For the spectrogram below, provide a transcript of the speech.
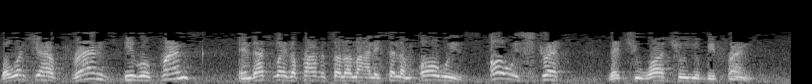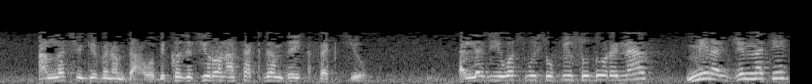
But once you have friends, evil friends, and that's why the Prophet ﷺ always, always stressed that you watch who you befriend Unless you're giving them da'wah. Because if you don't affect them, they affect you. الذي يوسوس في صدور الناس من الجنة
